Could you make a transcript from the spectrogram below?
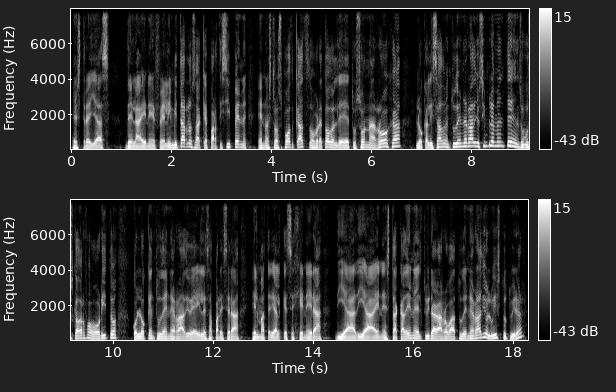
estrellas de la NFL. Invitarlos a que participen en nuestros podcasts, sobre todo el de Tu Zona Roja, localizado en tu DN Radio. Simplemente en su buscador favorito, coloquen tu DN Radio y ahí les aparecerá el material que se genera día a día en esta cadena. El Twitter arroba tu DN Radio. Luis, tu Twitter.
